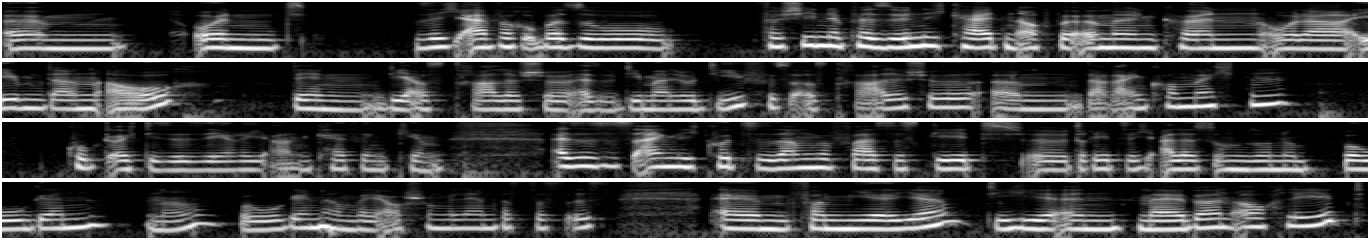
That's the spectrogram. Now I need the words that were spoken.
ähm, und sich einfach über so verschiedene Persönlichkeiten auch beömmeln können oder eben dann auch den, die australische, also die Melodie fürs Australische ähm, da reinkommen möchten. Guckt euch diese Serie an, Kevin Kim. Also es ist eigentlich kurz zusammengefasst, es geht, äh, dreht sich alles um so eine Bogan, ne? Bogan haben wir ja auch schon gelernt, was das ist. Ähm, Familie, die hier in Melbourne auch lebt.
